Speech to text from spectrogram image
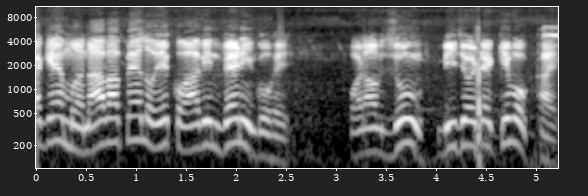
લાગે મનાવા પેલો એકો આવીને વેણી ગોહે. પણ આમ જોઉં બીજો એટલે કેવો ખાય?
